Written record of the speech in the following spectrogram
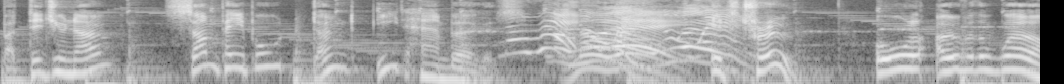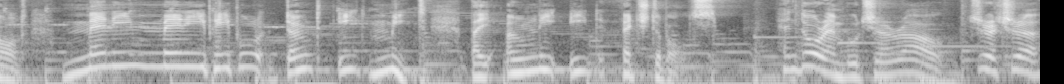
But did you know? Some people don't eat hamburgers. No way! It's true. All over the world, many, many people don't eat meat. They only eat vegetables. 很多人不吃肉，只吃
